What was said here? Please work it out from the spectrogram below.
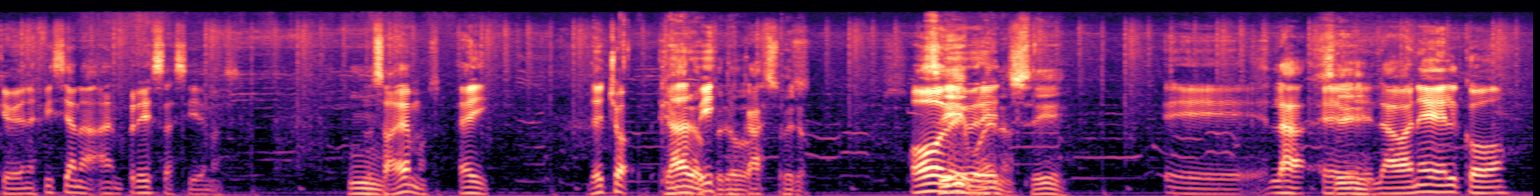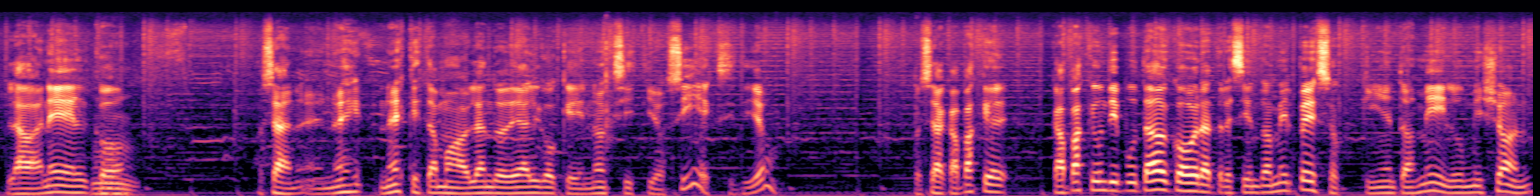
que benefician a, a empresas y demás. Mm. Lo sabemos. Ey. De hecho, Claro, hemos visto pero- casos. pero- Odebrecht, Sí, bueno, sí. eh, la, eh, Sí. la Banelco, la Banelco. Mm. O sea, no es, no es que estamos hablando de algo que no existió. Sí existió. O sea, capaz que, capaz que un diputado cobra 300 mil pesos, 500 mil, un millón.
